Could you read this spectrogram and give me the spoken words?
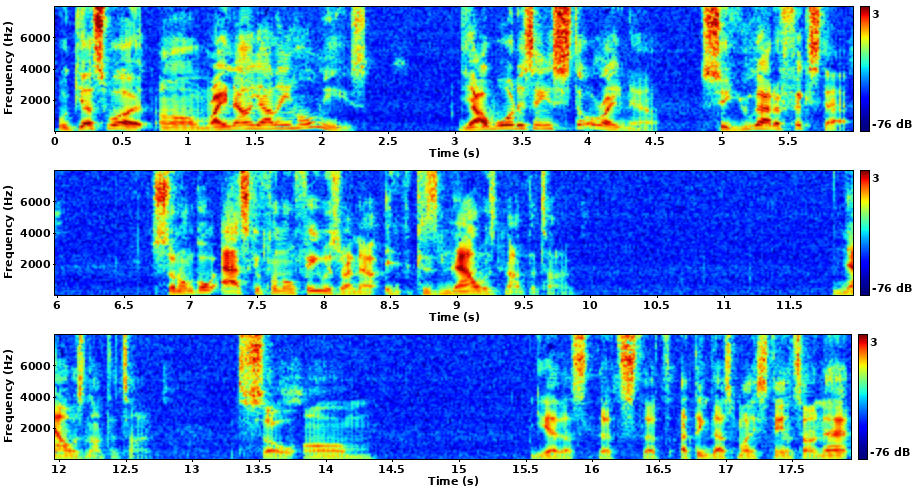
Well, guess what? Um, right now y'all ain't homies. Y'all waters ain't still right now. So you gotta fix that. So don't go asking for no favors right now, because now is not the time. Now is not the time. So um, yeah, that's that's that's. I think that's my stance on that.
